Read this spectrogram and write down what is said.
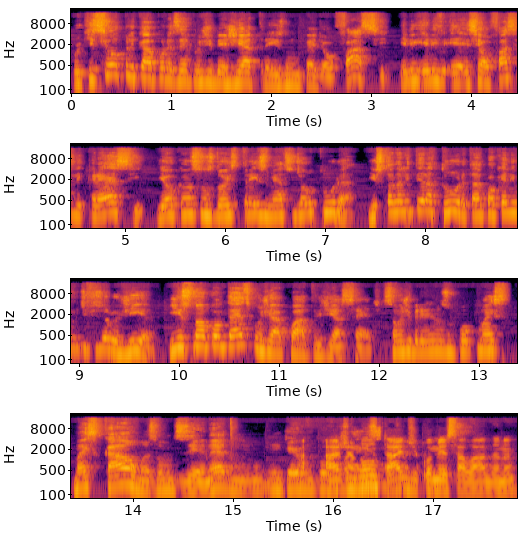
Porque se eu aplicar, por exemplo, o GBGA3 num pé de alface, ele, ele, esse alface ele cresce e alcança uns 2, 3 metros de altura. Isso está na literatura, está em qualquer livro de fisiologia. E isso não acontece com GA4 e GA7. São giberelinas um pouco mais, mais calmas, vamos dizer, né? Um, um termo um pouco Haja mais... vontade de comer salada, né?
